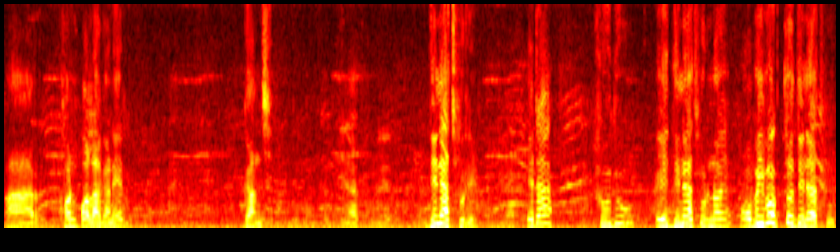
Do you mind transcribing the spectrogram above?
আর খনপালা গানের গান ছিল। দিনাজপুরের। দিনাজপুরের। এটা শুধু এই দিনাজপুর নয় অবিভক্ত দিনাজপুর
